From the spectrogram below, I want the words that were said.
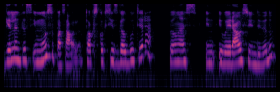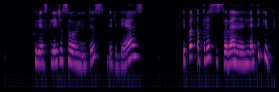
gilintis į mūsų pasaulį, toks koks jis galbūt yra pilnas in, įvairiausių individų, kurie skleidžia savo mintis ir idėjas. Taip pat atrasti save ne, tik kaip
